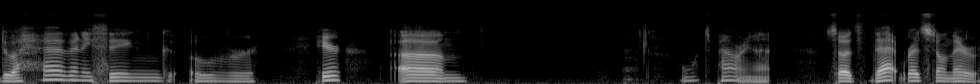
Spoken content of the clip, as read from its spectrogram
Do I have anything over here? Um, what's powering that? So, it's that redstone there.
